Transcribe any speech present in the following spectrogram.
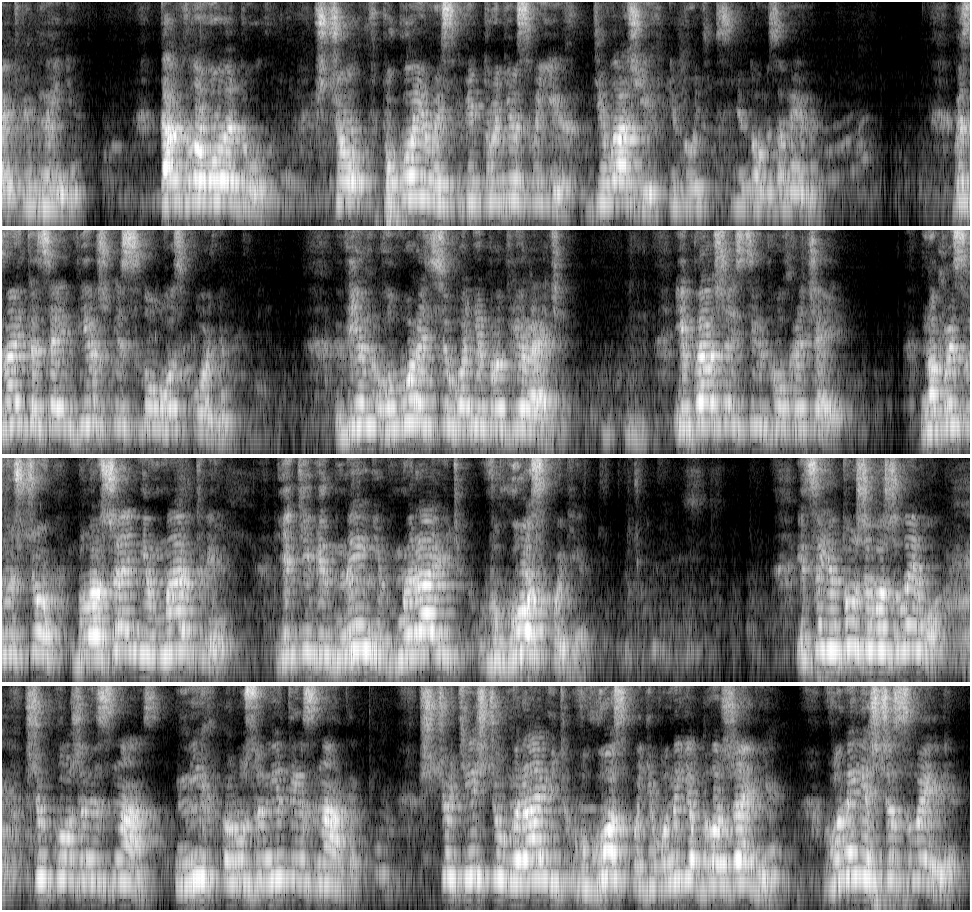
віднині. Так глаголе дух, що впокоїлись від трудів своїх, діла ж їх ідуть слідом за ними. Ви знаєте цей вірш із Слово Господнє. Він говорить сьогодні про дві речі. І перша із цих двох речей написано, що блаженні мертві, які віднині вмирають в Господі. І це є дуже важливо, щоб кожен із нас міг розуміти і знати, що ті, що вмирають в Господі, вони є блаженні, вони є щасливі.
